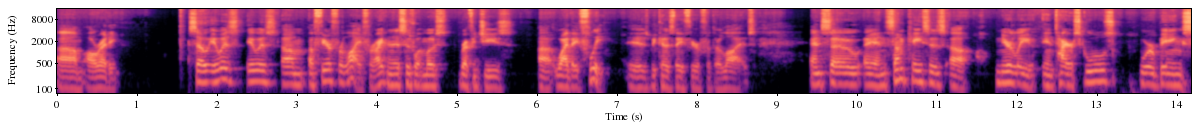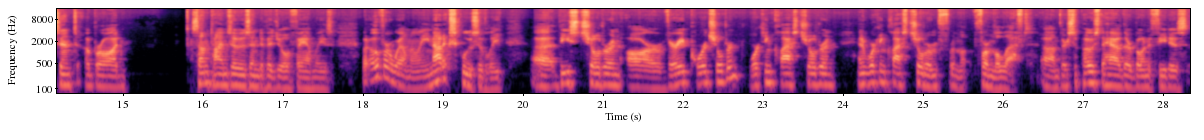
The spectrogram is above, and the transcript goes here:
um, already. So it was it was um, a fear for life, right? And this is what most refugees uh, why they flee is because they fear for their lives. And so, in some cases, uh, nearly entire schools were being sent abroad. Sometimes it was individual families, but overwhelmingly, not exclusively, uh, these children are very poor children, working class children, and working class children from the, from the left. Um, they're supposed to have their bona fides,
